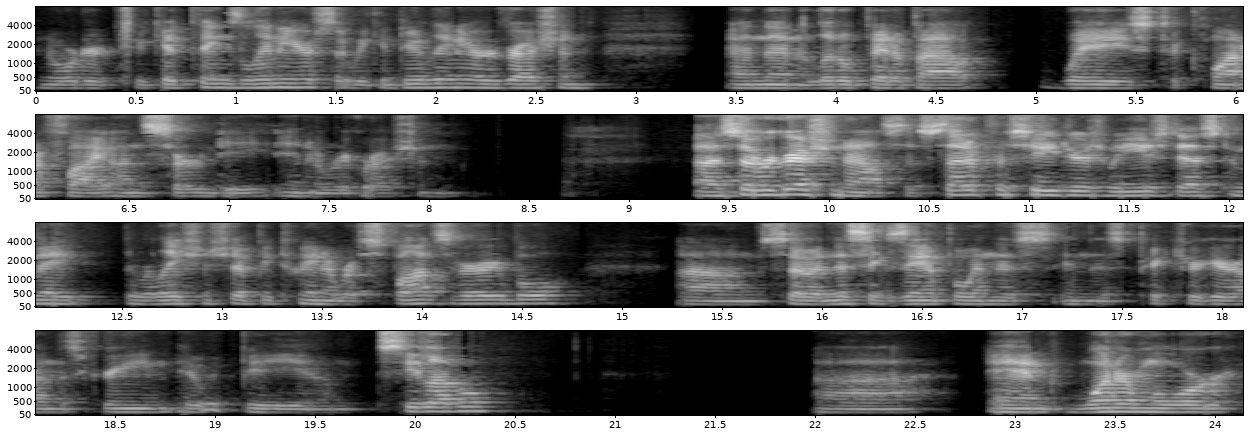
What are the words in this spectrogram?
in order to get things linear so we can do linear regression, and then a little bit about ways to quantify uncertainty in a regression. Uh, so regression analysis, set of procedures we use to estimate the relationship between a response variable. Um, so in this example, in this in this picture here on the screen, it would be um, sea level uh, and one or more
